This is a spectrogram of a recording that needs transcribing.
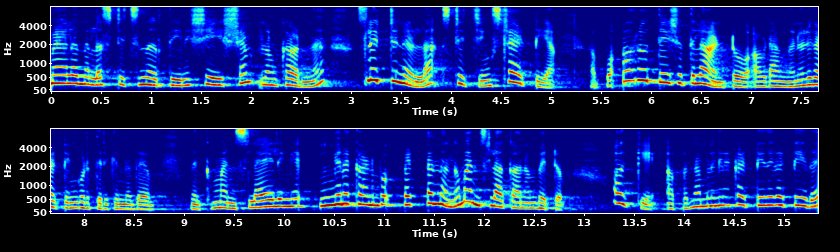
മേലെ നിന്നുള്ള സ്റ്റിച്ച് നിർത്തിയതിന് ശേഷം നമുക്ക് അവിടുന്ന് സ്ലിറ്റിനുള്ള സ്റ്റിച്ചിങ് സ്റ്റാർട്ട് ചെയ്യാം. അപ്പോൾ ആ ഒരു ഉദ്ദേശത്തിലാണ് കേട്ടോ അവിടെ അങ്ങനെ ഒരു കട്ടിങ് കൊടുത്തിരിക്കുന്നത്. നിങ്ങൾക്ക് മനസ്സിലായില്ലെങ്കിൽ ഇങ്ങനെ കാണുമ്പോൾ പെട്ടെന്ന് അങ്ങ് മനസ്സിലാക്കാനും പറ്റും. ഓക്കെ അപ്പം നമ്മളിങ്ങനെ കട്ട് ചെയ്ത് കട്ട് ചെയ്ത്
